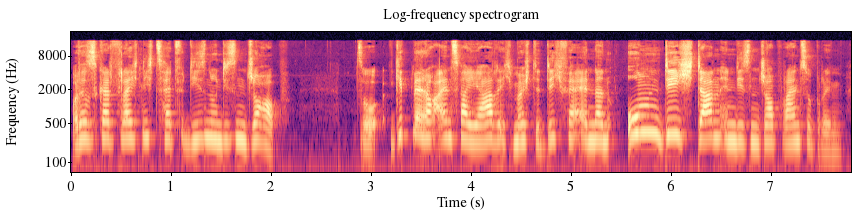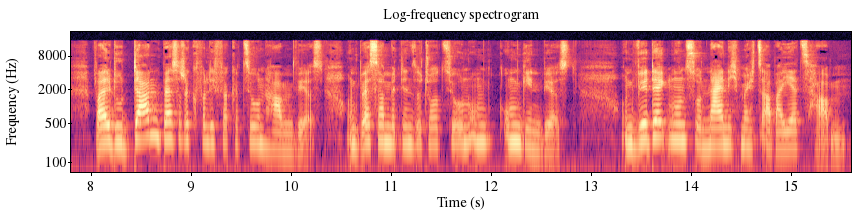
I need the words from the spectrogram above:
Oder es ist gerade vielleicht nicht Zeit für diesen und diesen Job. So, gib mir noch ein, zwei Jahre, ich möchte dich verändern, um dich dann in diesen Job reinzubringen, weil du dann bessere Qualifikationen haben wirst und besser mit den Situationen um, umgehen wirst. Und wir denken uns so, nein, ich möchte es aber jetzt haben.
